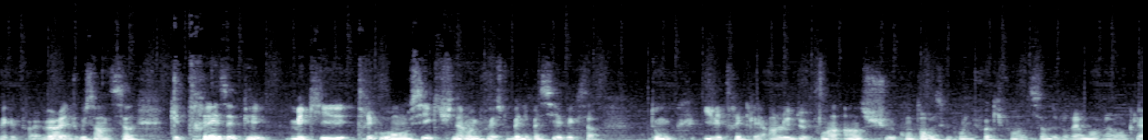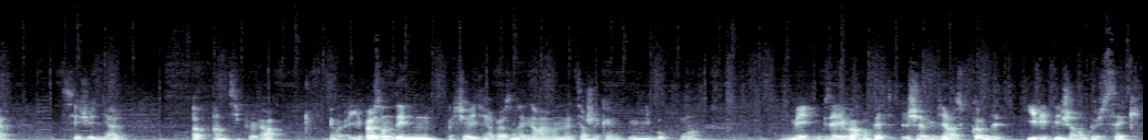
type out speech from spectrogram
Make Up Forever. Et du coup, c'est un lanterne qui est très épais, mais qui est très courant aussi, et qui finalement, une fois estomper, n'est pas si épais que ça. Donc, il est très clair. Hein. Le 2.1, je suis content parce que pour une fois qu'ils font un lanterne vraiment, vraiment clair, c'est génial. Hop, un petit peu là. Et voilà, il n'y a pas besoin d'énormément de matière, j'ai quand même mis beaucoup. Hein. Mais vous allez voir, en fait, j'aime bien comme il est déjà un peu sec,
